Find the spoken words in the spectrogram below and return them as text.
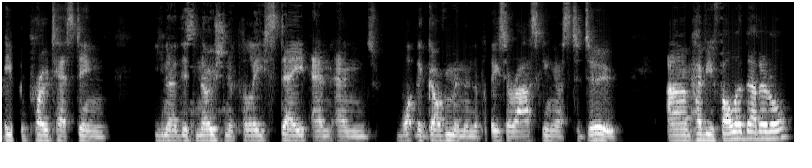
people protesting you know this notion of police state and and what the government and the police are asking us to do um, have you followed that at all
